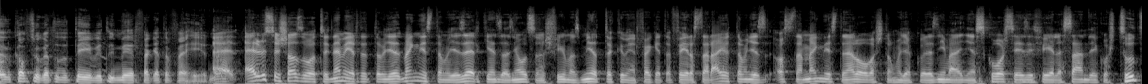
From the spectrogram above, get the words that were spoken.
érted, kapcsolgatod a tévét, hogy miért fekete-fehér. nem? El- Először is az volt, hogy nem értettem, hogy megnéztem, hogy az 1980-as film az miatt tökömért fekete-fehér, aztán rájöttem, hogy ez, aztán megnéztem, elolvastam, hogy akkor ez nyilván egy ilyen Scorsese-féle szándékos cucc,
